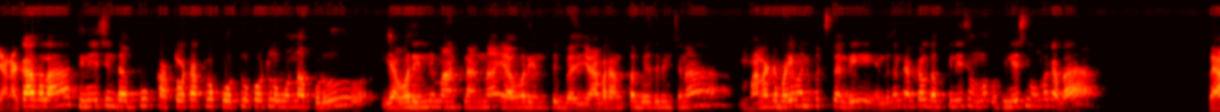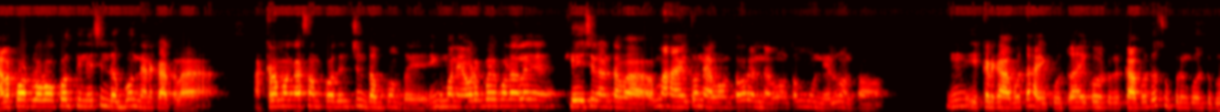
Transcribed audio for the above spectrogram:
వెనకాతల తినేసిన డబ్బు కట్ల కట్ల కోట్లు కోట్లు ఉన్నప్పుడు ఎవరు ఎన్ని మాట్లాడినా ఎవరు ఎంత ఎవరెంత బెదిరించినా మనకి భయం అనిపిస్తుందండి. ఎందుకంటే వెనకాల డబ్బు తినేసి ఉన్న తినేసి ఉంది కదా. వేల కోట్ల రూపాయలు తినేసిన డబ్బు ఉంది వెనకాతల. అక్రమంగా సంపాదించిన డబ్బు ఉంది. ఇంక మనం ఎవరికి భయపడాలి? కేసులు అంటావా? మా హాయితో నెల ఉంటాం రెండు నెలలు ఉంటాం మూడు నెలలు ఉంటాం ఇక్కడ కాకపోతే హైకోర్టు హైకోర్టు కాకపోతే సుప్రీంకోర్టుకు.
